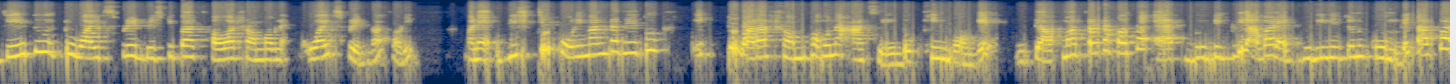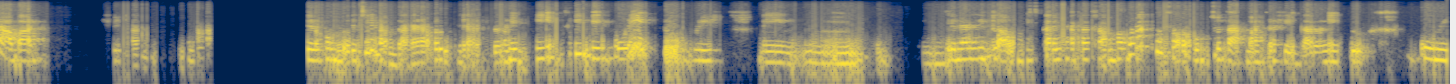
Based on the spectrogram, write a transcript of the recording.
যেহেতু একটু ওয়াইড স্প্রেড বৃষ্টিপাত হওয়ার সম্ভাবনা ওয়াইড স্প্রেড না সরি মানে বৃষ্টির পরিমাণটা যেহেতু একটু বাড়ার সম্ভাবনা আছে দক্ষিণবঙ্গে। তাপমাত্রাটা হয়তো এক দু ডিগ্রি, আবার এক দুদিনের জন্য কমবে, তারপর আবার এরকম রয়েছে মানে ডে একটু জেনারেলি ক্লাউডি স্কাই থাকার সম্ভাবনা, তো সর্বোচ্চ তাপমাত্রা সেই কারণে একটু কমে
